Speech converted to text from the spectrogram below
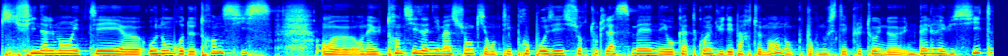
qui finalement été euh, au nombre de 36. Euh, on, a eu 36 animations qui ont été proposées sur toute la semaine et aux quatre coins du département. Donc pour nous, c'était plutôt une, belle réussite.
